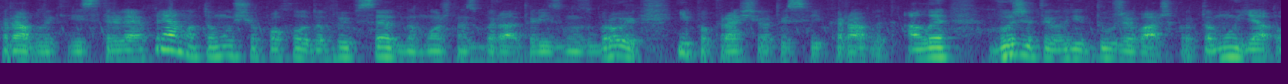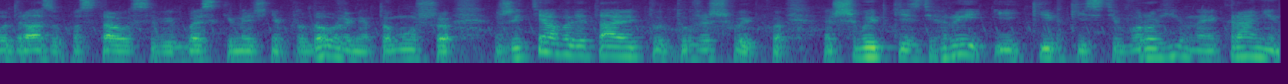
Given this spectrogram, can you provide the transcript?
кораблик, який стріляє прямо, тому що по ходу гри все одно можна збирати різну зброю. Зброю і покращувати свій кораблик. Але вижити в грі дуже важко, тому я одразу поставив собі безкінечні продовження, тому що життя вилітають тут дуже швидко. Швидкість гри і кількість ворогів на екрані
